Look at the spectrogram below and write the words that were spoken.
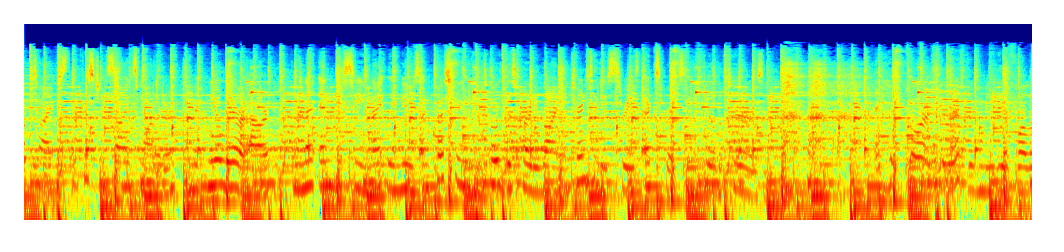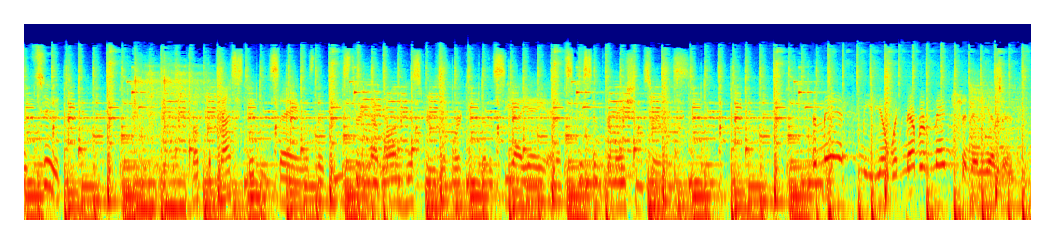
York Times, the Christian Science Monitor, the MacNeil Lehrer Hour, and the NBC Nightly News unquestioningly towed this party line and turned to these three as experts in the field of terrorism. and of course, the rest of the media followed suit. What the press didn't say was that these three had long histories of working for the CIA and its disinformation service. The mass media would never mention any of this.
